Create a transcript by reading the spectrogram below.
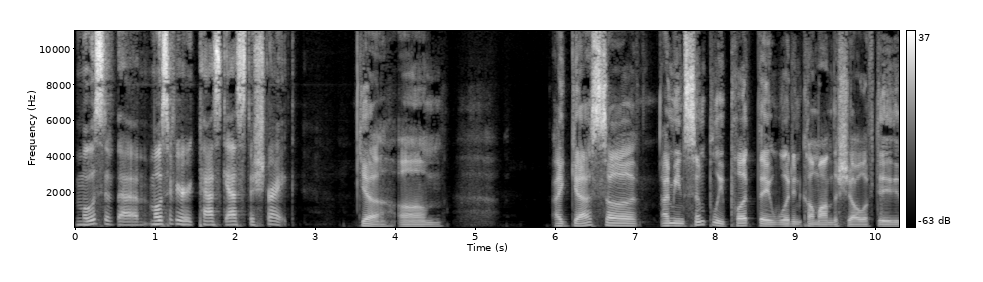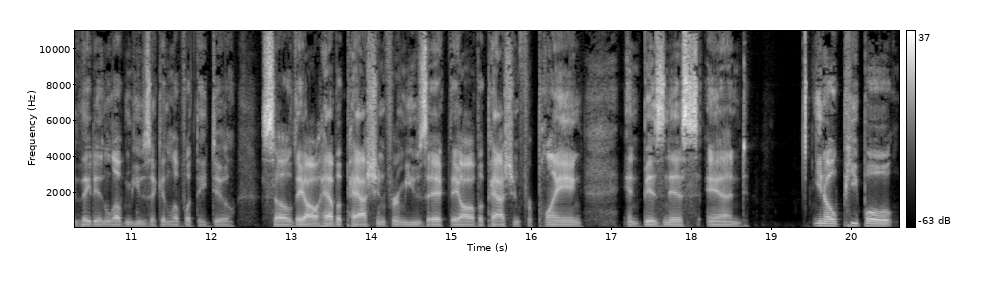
most of them, most of your past guests to strike? Yeah. Um, I guess, uh, I mean, simply put, they wouldn't come on the show if they, they didn't love music and love what they do. So they all have a passion for music. They all have a passion for playing and business. And, you know, people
